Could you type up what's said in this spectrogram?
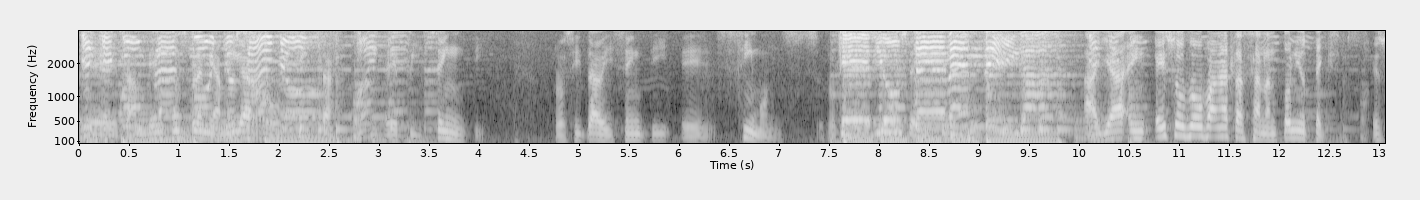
Y eh, también cumple mi amiga Rosita eh, Vicenti. Rosita Vicenti eh, Simmons. que Dios te bendiga. Allá en esos dos van hasta San Antonio, Texas. Esos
